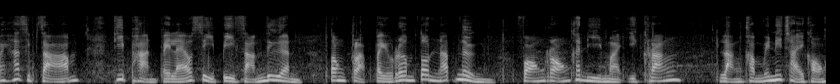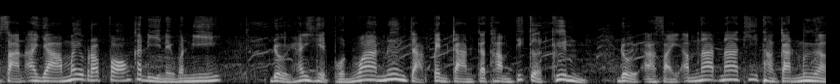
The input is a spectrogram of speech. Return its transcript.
2553 ที่ผ่านไปแล้ว 4 ปี 3 เดือน ต้องกลับไปเริ่มต้นนับหนึ่ง ฟ้องร้องคดีใหม่อีกครั้ง หลังคำวินิจฉัยของศาลอาญาไม่รับฟ้องคดีในวันนี้ โดยให้เหตุผลว่าเนื่องจากเป็นการกระทำที่เกิดขึ้น โดยอาศัยอำนาจหน้าที่ทางการเมือง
